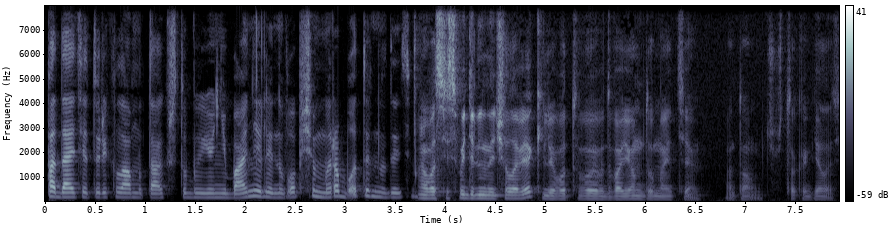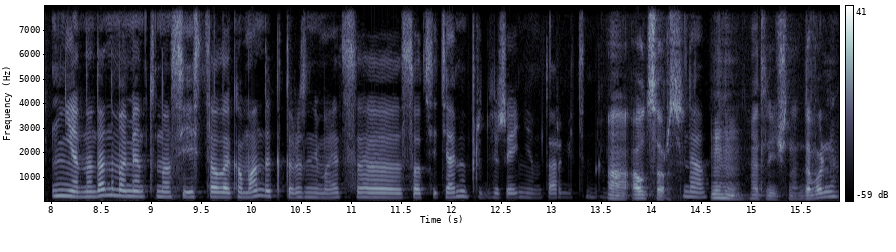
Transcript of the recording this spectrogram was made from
подать эту рекламу так, чтобы ее не банили. Ну, в общем, мы работаем над этим. А у вас есть выделенный человек, или вот вы вдвоем думаете о том, что как делать? Нет, на данный момент у нас есть целая команда, которая занимается соцсетями, продвижением, таргетингом. А, аутсорс. Да. Угу, отлично. Довольны?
